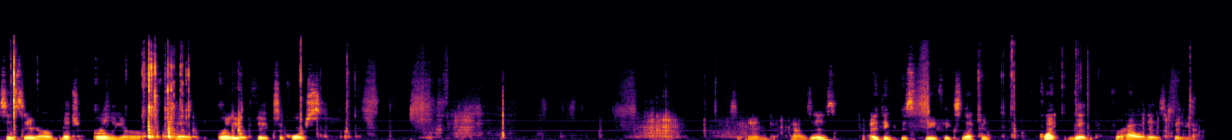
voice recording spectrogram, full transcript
since they are much earlier, uh, earlier figs, of course. And as is, I think this minifig selection quite good for how it is, but yeah.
